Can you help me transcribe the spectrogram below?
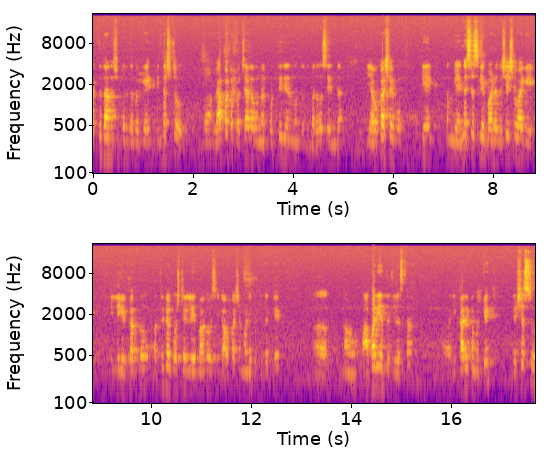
ರಕ್ತದಾನ ಶಿಬಿರದ ಬಗ್ಗೆ ಇನ್ನಷ್ಟು ವ್ಯಾಪಕ ಪ್ರಚಾರವನ್ನು ಕೊಡ್ತೀರಿ ಅನ್ನುವಂಥದ್ದು ಭರವಸೆಯಿಂದ ಈ ಅವಕಾಶಕ್ಕೆ ನಮಗೆ ಎನ್ ಎಸ್ ಎಸ್ಗೆ ಬಹಳ ವಿಶೇಷವಾಗಿ ಇಲ್ಲಿಗೆ ಕರೆದು ಪತ್ರಿಕಾಗೋಷ್ಠಿಯಲ್ಲಿ ಭಾಗವಹಿಸಲಿಕ್ಕೆ ಅವಕಾಶ ಮಾಡಿಕೊಟ್ಟಿದ್ದಕ್ಕೆ ನಾವು ಆಭಾರಿ ಅಂತ ತಿಳಿಸ್ತಾ ಈ ಕಾರ್ಯಕ್ರಮಕ್ಕೆ ಯಶಸ್ಸು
